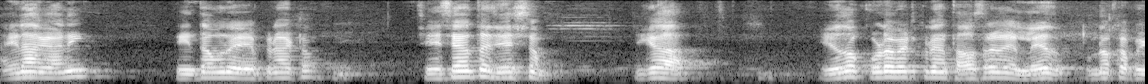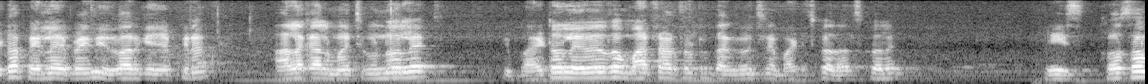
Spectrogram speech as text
అయినా కానీ ఇంతకుముందు చెప్పినట్టు చేసేంత చేసినాం. ఇక ఏదో కూడబెట్టుకునేంత అవసరం ఏం లేదు. ఉన్నొక్క బిడ్డ పెళ్ళి అయిపోయింది ఇదివరకే చెప్పిన. వాళ్ళకాలు మంచిగా ఉన్నోళ్ళే ఈ బయట వాళ్ళు ఏదేదో మాట్లాడుతుంటారు దాని గురించి నేను పట్టించుకోదలుచుకోలే మీ కోసం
